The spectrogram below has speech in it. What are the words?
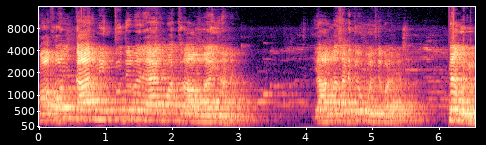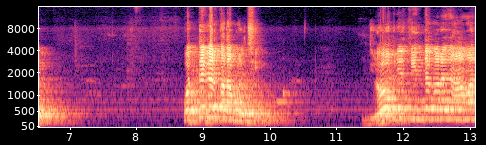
কখন কার মৃত্যু দেবেন একমাত্র আল্লাহই জানেন। এ আল্লাহ ছাড়া কেউ বলতে পারবে না। চিন্তা করি। প্রত্যেকের কথা বলছি। লোক যে চিন্তা করে যে আমার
